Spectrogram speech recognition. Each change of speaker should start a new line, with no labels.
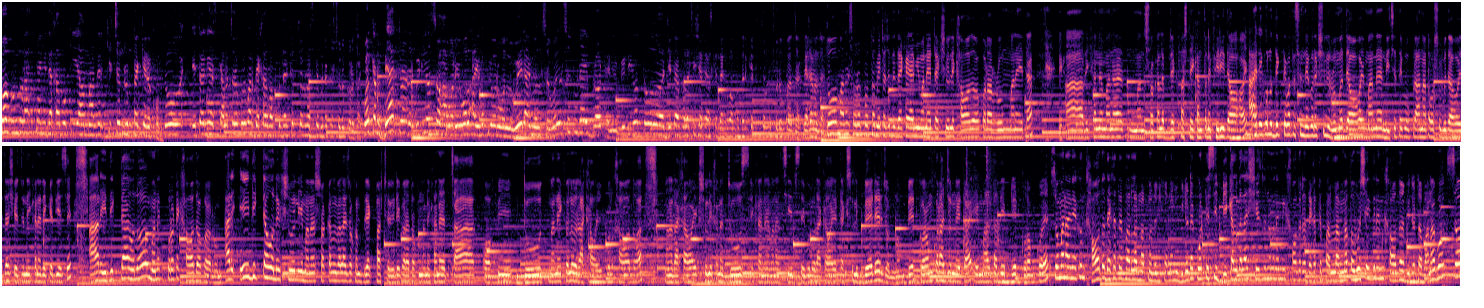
তো বন্ধুরা, আজকে আমি দেখাবো কি আমাদের কিচেন রুমটা কীরকম। তো এটা নিয়ে আজকে আলোচনা করব আর দেখাবো আপনাদেরকে। চলুন আজকে ভিডিওটা শুরু করে যাক। Welcome back to another video so how are you all I hope you are all well I am also well so today I brought any video তো, যেটা বলেছি সেটা আজকে দেখাবো আপনাদেরকে। চলুন শুরু করা যাক। দেখানো যাক। তো মানে সর্বপ্রথম এটা যদি দেখাই, আমি মানে এটা অ্যাকচুয়ালি খাওয়া দাওয়া করার রুম মানে এটা। আর এখানে মানে মানে সকালে ব্রেকফাস্ট এখান থেকে ফ্রি দেওয়া হয়। আর এগুলো দেখতে পাচ্ছেন যেগুলো অ্যাকচুয়ালি রুমে দেওয়া হয়। মানে নিচে থেকে উপরে আনাটা অসুবিধা হয়ে যায় সেই জন্য এখানে রেখে দিয়েছে। আর এই দিকটা হলো মানে পুরোটা খাওয়া দাওয়া করার রুম আর এই দিকটা হলো অ্যাকচুয়ালি মানে সকালবেলায় যখন ব্রেকফাস্ট রেডি করা, তখন মানে এখানে চা কফি দুধ মানে এগুলো রাখা হয়। এগুলো খাওয়া দাওয়া মানে রাখা হয়। অ্যাকচুয়ালি এখানে জুস এখানে মানে চিপস এগুলো রাখা হয়। এটা অ্যাকচুয়ালি ব্রেডের জন্য। ব্রেড গরম করার জন্য এটা। এই মালটা দিয়ে ব্রেড গরম করে। সো মানে আমি এখন খাওয়া দাওয়া দেখাতে পারলাম না আপনাদেরকে কারণ আমি ভিডিওটা করতেছি বিকাল বেলায় সেই জন্য মানে আমি খাওয়া দাওয়া দেখাতে পারলাম না। তো অবশ্যই একদিন আমি খাওয়া দাওয়ার ভিডিওটা বানাবো। সো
